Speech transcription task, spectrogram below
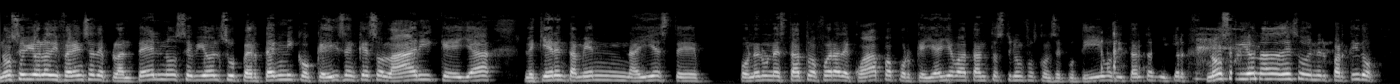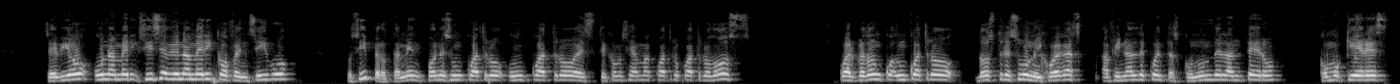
No se vio la diferencia de plantel, no se vio el super técnico que dicen que es Solari, que ya le quieren también ahí este poner una estatua fuera de Cuapa porque ya lleva tantos triunfos consecutivos y tantas victorias. No se vio nada de eso en el partido. Se vio un América, sí se vio un América ofensivo, pues sí, pero también pones un 4, un 4, este, ¿cómo se llama? 4-4-2. Perdón, un 4-2-3-1 y juegas a final de cuentas con un delantero, ¿cómo quieres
